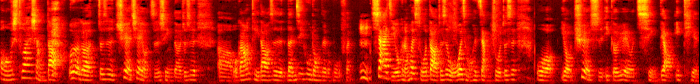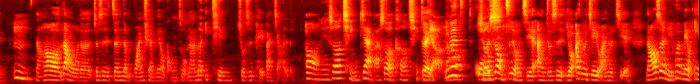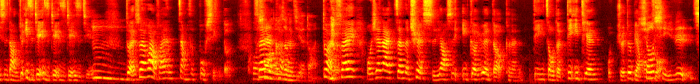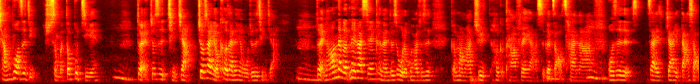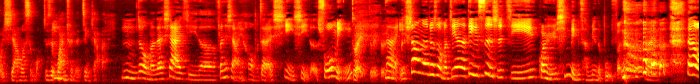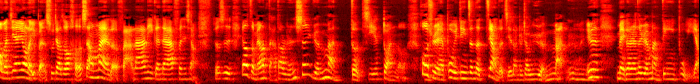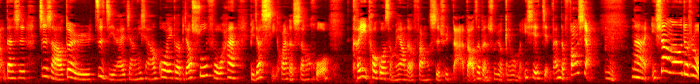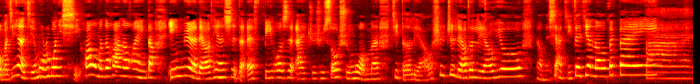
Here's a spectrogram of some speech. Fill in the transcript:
哦，我突然想到，我有一个就是确切有执行的，就是呃，我刚刚提到的是人际互动这个部分。嗯，下一集我可能会说到，就是我为什么会这样做，就是我有确实一个月有请掉一天，嗯，然后让我的就是真的完全没有工作，那那一天就是陪伴家人。哦，你说请假把所有课都请对掉，，因为然后我们休息这种自由接案，就是有案就接，有案就接，然后所以你会没有意识到，你就一直接，一直接，一直接，一直接。嗯，对，所以后来我发现这样是不行的。我现在就是这个阶段。对，所以我现在真的确实要是一个月的可能第一周的第一天，我绝对不要工休作，息日，强迫自己什么都不接。嗯对，就是请假，就算有课在那天，我就是请假。嗯，对，然后那个那段时间可能就是我的规划，就是跟妈妈去喝个咖啡啊，吃个早餐啊，嗯或是在家里打扫一下或什么，就是完全的静下来。嗯，这我们在下一集的分享以后，我们再来细细的说明。对对对。那以上呢，就是我们今天的第四十集关于心灵层面的部分。对 但是我们今天用了一本书，叫做《和尚卖了法拉利》，跟大家分享，就是要怎么样达到人生圆满的阶段呢？或许也不一定真的这样的阶段就叫圆满，嗯，因为每个人的圆满定义不一样。但是至少对于自己来讲，你想要过一个比较舒服和比较喜欢的生活。可以透过什么样的方式去达到？这本书有给我们一些简单的方向。嗯，那以上呢就是我们今天的节目。如果你喜欢我们的话呢，欢迎到音乐聊天室的 FB 或是 IG 去搜寻我们，记得聊是治疗的聊哟。那我们下集再见喽，拜拜。拜。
